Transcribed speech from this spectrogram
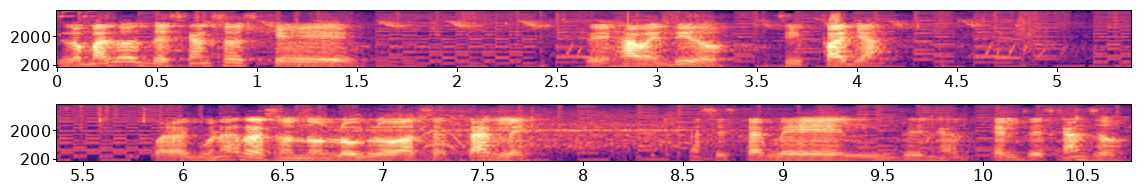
Lo malo del descanso es que te deja vendido si falla. Por alguna razón no logro aceptarle. Aceptarle el descanso.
